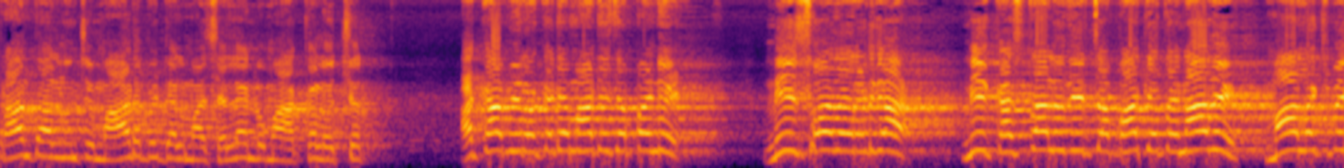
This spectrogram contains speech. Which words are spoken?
ప్రాంతాల నుంచి మా ఆడబిడ్డలు మా చెల్లెండ్లు మా అక్కలు వచ్చారు. అక్క మీరు ఒక్కటే మాట చెప్పండి. మీ సోదరుడిగా మీ కష్టాలు తీర్చే బాధ్యత నాది. మా లక్ష్మి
